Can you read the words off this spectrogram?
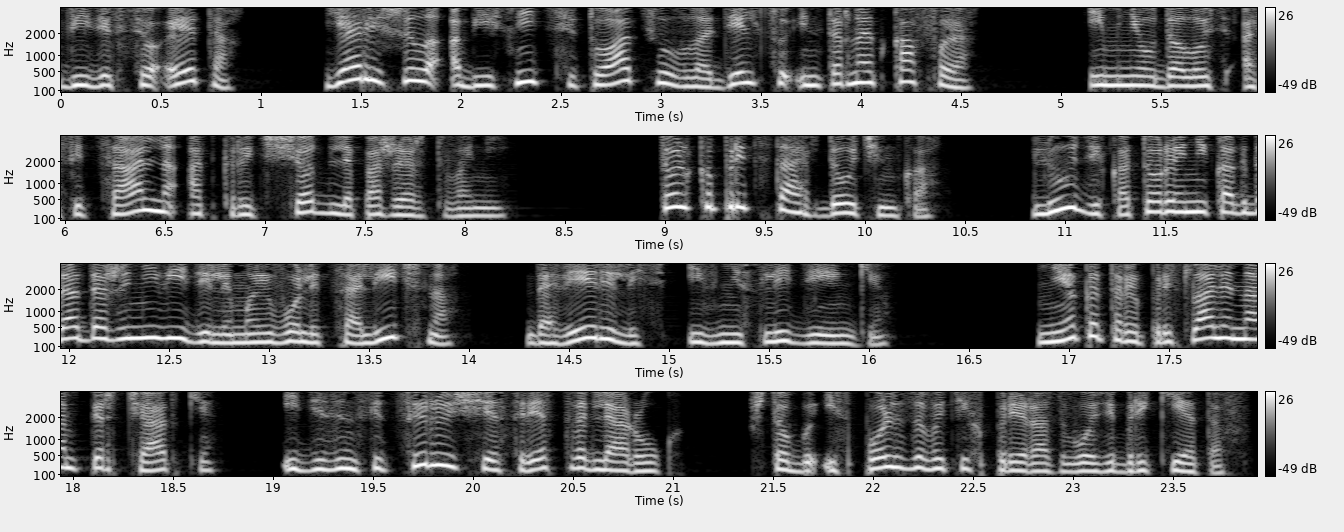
Видя все это, я решила объяснить ситуацию владельцу интернет-кафе, и мне удалось официально открыть счет для пожертвований. Только представь, доченька, люди, которые никогда даже не видели моего лица лично, доверились и внесли деньги. Некоторые прислали нам перчатки и дезинфицирующие средства для рук, чтобы использовать их при развозе брикетов.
